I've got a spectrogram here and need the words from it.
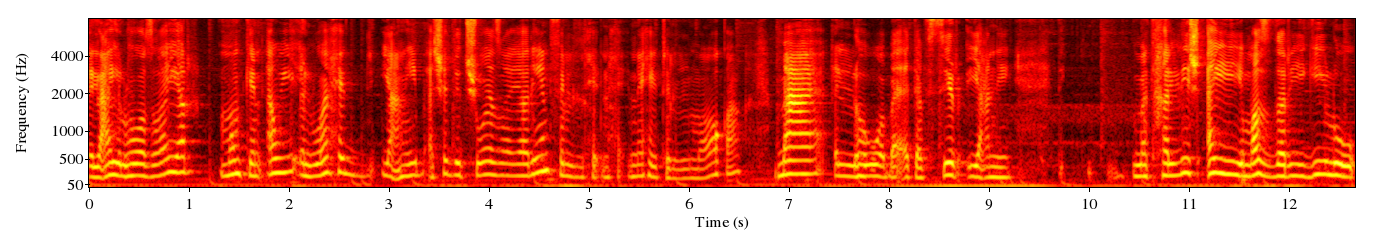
العيل وهو صغير ممكن قوي الواحد يعني يبقى شدد شوية صغيرين في الح- ناحية المواقع مع اللي هو بقى تفسير يعني ما تخليش أي مصدر يجيله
